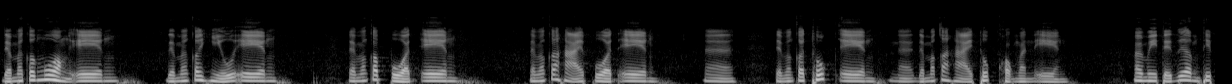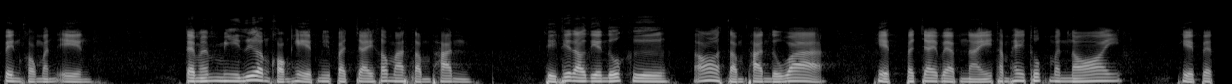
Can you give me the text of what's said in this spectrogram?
เดี๋ยวมันก็ง่วงเอง เดี๋ยวมันก็หิวเองเดี๋ยวมันก็ปวดเองเดี๋ยวมันก็หายปวดเองนะเดี๋ยวมันก็ทุกข์เองนะเดี๋ยวมันก็หายทุกข์ของมันเอง มันมีแต่เรื่องที่เป็นของมันเอง แต่มันมีเรื่องของเหตุมีปัจจัยเข้ามาสัมพันธ์ สิ่งที่เราเรียนรู้คืออ๋อสัมพันธ์ดูว่าเหตุปัจจัยแบบไหนทำให้ทุกข์มันน้อย เหตุแบบ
